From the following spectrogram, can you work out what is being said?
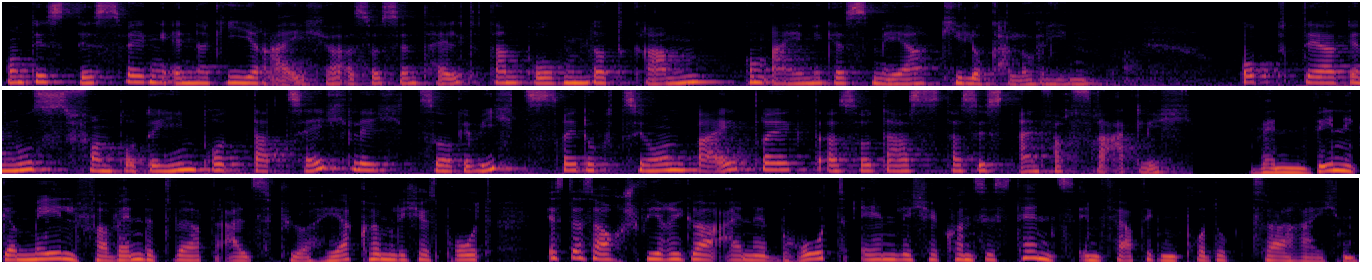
und ist deswegen energiereicher. Also es enthält dann pro 100 Gramm um einiges mehr Kilokalorien. Ob der Genuss von Proteinbrot tatsächlich zur Gewichtsreduktion beiträgt, also das, das ist einfach fraglich. Wenn weniger Mehl verwendet wird als für herkömmliches Brot, ist es auch schwieriger, eine brotähnliche Konsistenz im fertigen Produkt zu erreichen.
